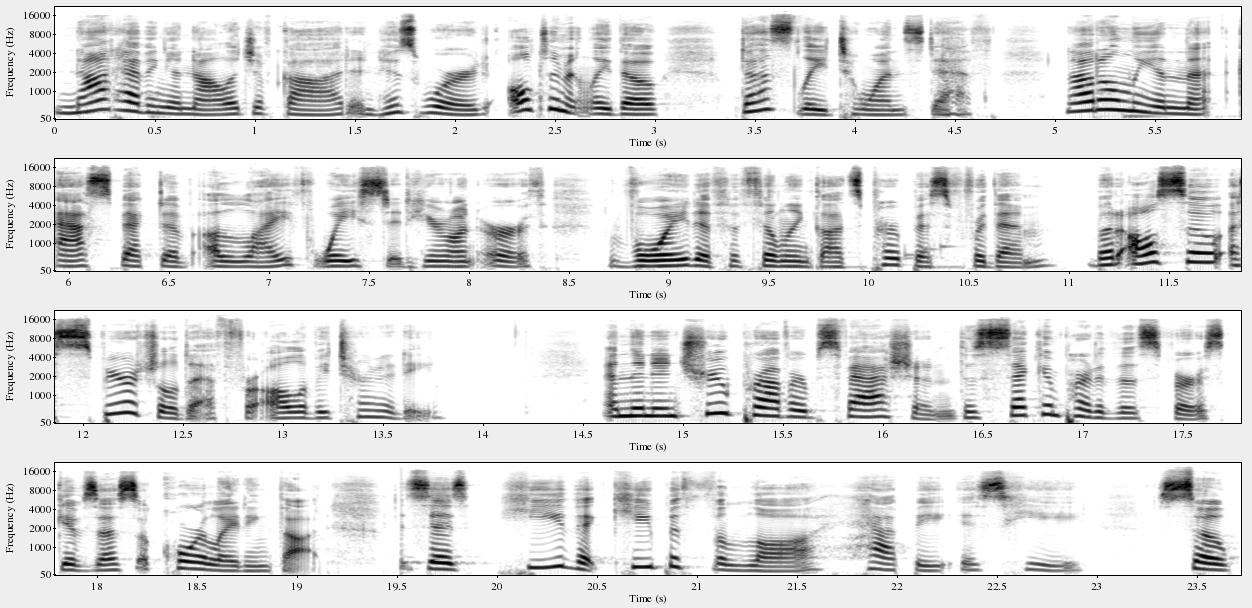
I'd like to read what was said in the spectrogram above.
Not having a knowledge of God and His Word ultimately, though, does lead to one's death, not only in the aspect of a life wasted here on earth, void of fulfilling God's purpose for them, but also a spiritual death for all of eternity. And then, in true Proverbs fashion, the second part of this verse gives us a correlating thought. It says, He that keepeth the law, happy is he. So,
